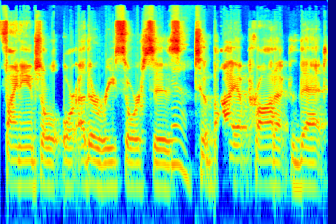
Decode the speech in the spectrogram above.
financial or other resources yeah. to buy a product that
